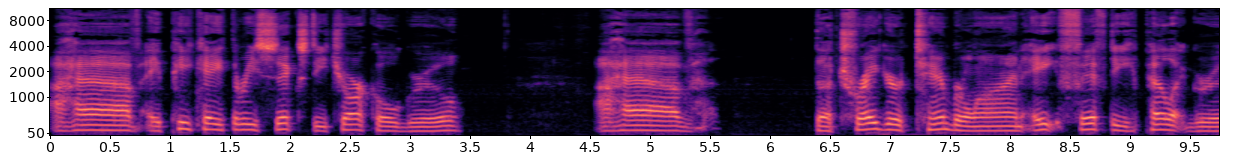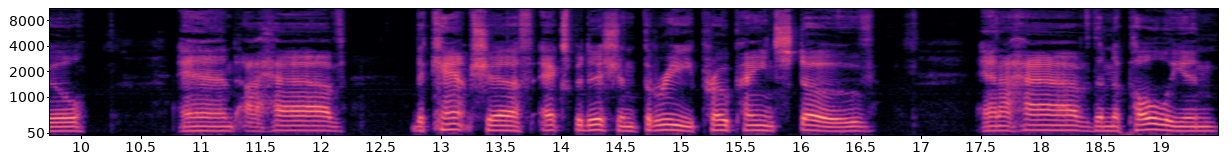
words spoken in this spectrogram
I have a PK360 charcoal grill. I have the Traeger Timberline 850 pellet grill, and I have the Camp Chef Expedition 3 propane stove, and I have the Napoleon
